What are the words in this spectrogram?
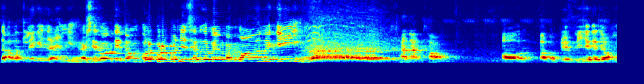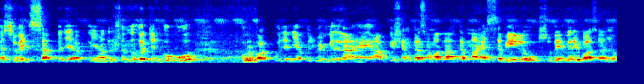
दावत लेके जाएँगे। आशीर्वाद देता हूँ। बोलो प्रभु जी सदगुरुदेव, भगवान की। खाना खाओ और अब अपनी अपनी जगह जाओ। मैं सुबह सात बजे आपको यहाँ दर्शन दूँगा। जिनको गुरुपाद पूजन या कुछ भी मिलना है, आपकी शंका समाधान करना है, सभी लोग सुबह मेरे पास आ जाओ।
